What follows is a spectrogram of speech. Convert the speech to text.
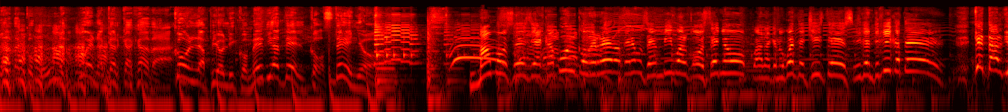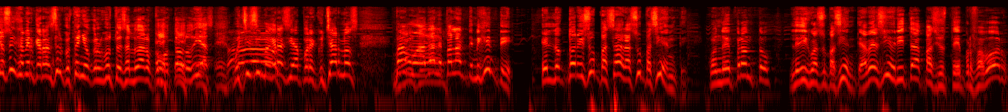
Nada como una buena carcajada con la Piolicomedia del costeño. Vamos desde Acapulco, Guerrero. Tenemos en vivo al costeño para que nos cuente chistes. ¡Identifícate! ¿Qué tal? Yo soy Javier Carranza, el costeño, con el gusto de saludarlo como todos los días. Muchísimas gracias por escucharnos. Vamos a darle para adelante, mi gente. El doctor hizo pasar a su paciente. Cuando de pronto le dijo a su paciente, a ver señorita, pase usted por favor,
